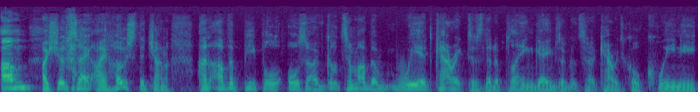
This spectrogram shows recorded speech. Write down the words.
Um, I should say I host the channel, and other people also. I've got some other weird characters that are playing games. I've got a character called Queenie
